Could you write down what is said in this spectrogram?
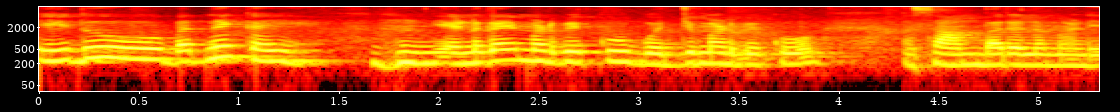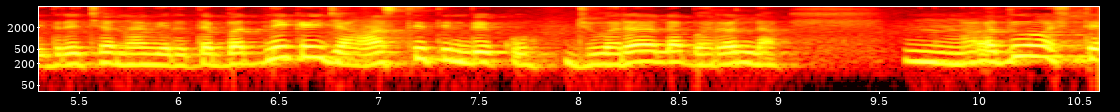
ಇದು ಬದನೆಕಾಯಿ. ಎಣ್ಗಾಯಿ ಮಾಡಬೇಕು, ಗೊಜ್ಜು ಮಾಡಬೇಕು. ಸಾಂಬಾರೆಲ್ಲ ಮಾಡಿದರೆ ಚೆನ್ನಾಗಿರುತ್ತೆ. ಬದನೆಕಾಯಿ ಜಾಸ್ತಿ ತಿನ್ನಬೇಕು ಜ್ವರ ಎಲ್ಲ ಬರಲ್ಲ. ಅದು ಅಷ್ಟೇ,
